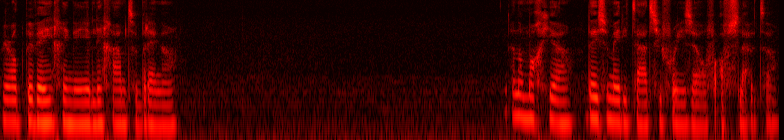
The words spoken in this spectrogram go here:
weer wat beweging in je lichaam te brengen. En dan mag je deze meditatie voor jezelf afsluiten.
